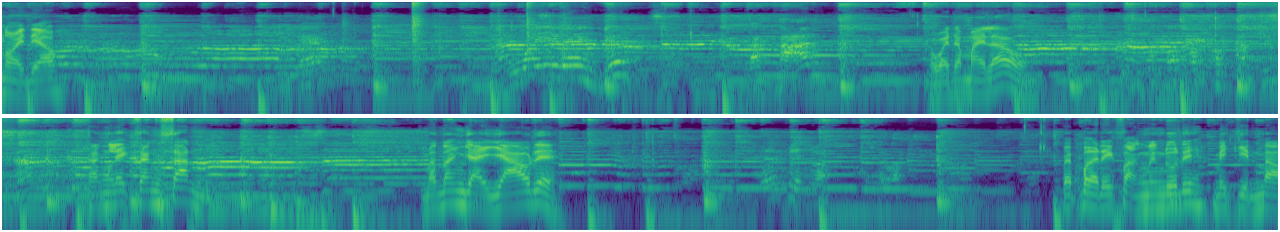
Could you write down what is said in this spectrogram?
หน่อยเดียวนี่แหละเอาไว้เลยยึดหลักฐานเอาไว้ทำไมแล้ว ทั้งเล็กทั้งสั้น มันต้องใหญ่ยาวดิเอ๊ะเปลี่ยนว่ะเดี๋ยววะไปเปิดอีกฝั่งหนึ่งดูดิไม่กินเปล่า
